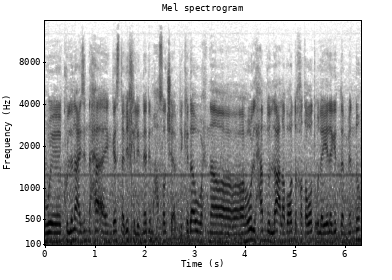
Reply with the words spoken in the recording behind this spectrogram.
وكلنا عايزين نحقق إنجاز تاريخي للنادي ما حصلش قبل كده. وإحنا أهو الحمد لله على بعد خطوات قليلة جدا منه.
